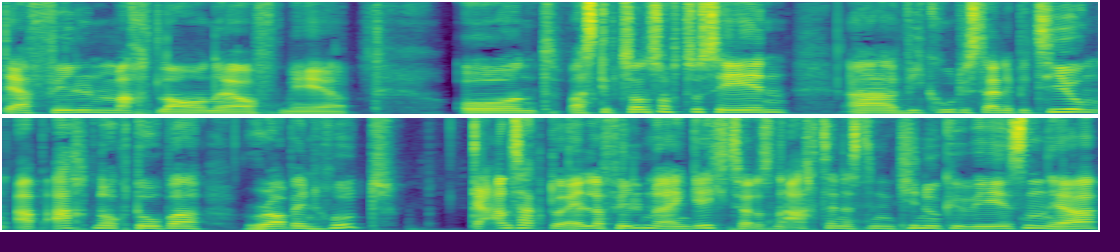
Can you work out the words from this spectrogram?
Der Film macht Laune auf mehr. Und was gibt's sonst noch zu sehen? Äh, wie gut ist deine Beziehung? Ab 8. Oktober Robin Hood. Ganz aktueller Film eigentlich. 2018 ist im Kino gewesen, ja.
